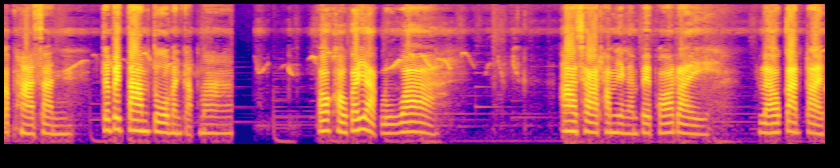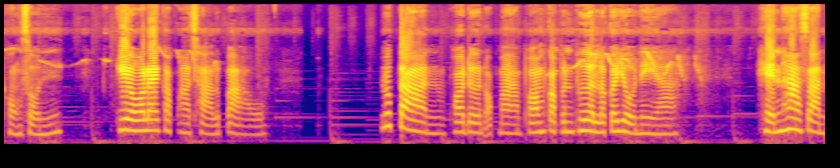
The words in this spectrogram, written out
กับฮาซันจะไปตามตัวมันกลับมา เพราะเขาก็อยากรู้ว่า อาชาทำอย่างนั้นไปเพราะอะไร แล้วการตายของสน เกี่ยวอะไรกับอาชาหรือเปล่า ลูกตาลพอเดินออกมาพร้อมกับเพื่อนๆแล้วก็โยเนีย เห็นฮาซัน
